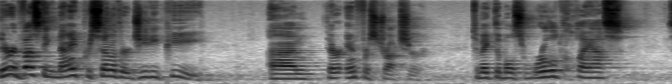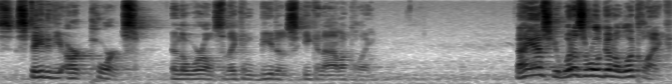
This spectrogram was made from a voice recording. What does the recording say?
They're investing 9% of their GDP on their infrastructure to make the most world class, state of the art ports in the world so they can beat us economically. And I ask you, what is the world going to look like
